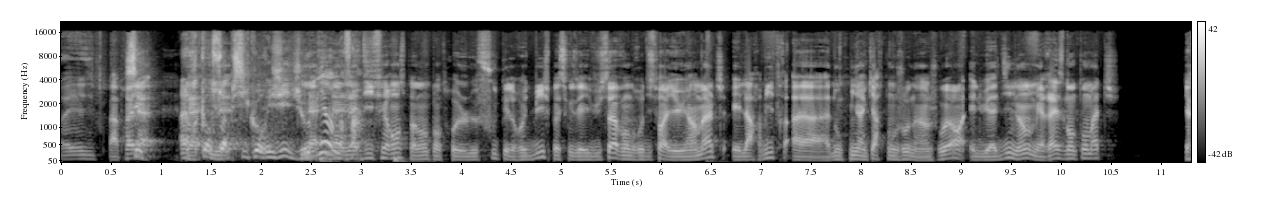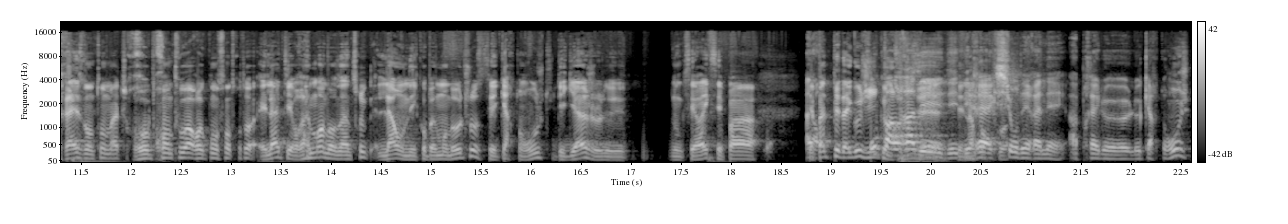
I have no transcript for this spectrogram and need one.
Ouais, Après, la- Alors qu'on soit psychorigide, je veux La, bien. la- la différence, par exemple, entre le foot et le rugby, je sais pas si vous avez vu ça, vendredi soir, il y a eu un match et l'arbitre a donc mis un carton jaune à un joueur et lui a dit non, mais reste dans ton match. Reste dans ton match, reprends-toi, reconcentre-toi. Et là, tu es vraiment dans un truc, là, on est complètement dans autre chose. C'est carton rouge, tu dégages. euh, Donc c'est vrai que c'est pas. Il n'y a pas de pédagogie. On parlera disais, des, réactions des Rennais après le, le carton rouge.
